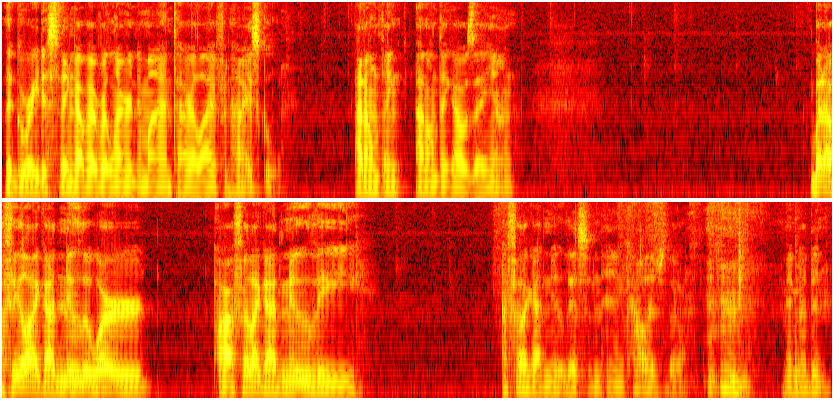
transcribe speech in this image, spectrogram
the greatest thing I've ever learned in my entire life in high school. I don't think I don't think I was that young. But I feel like I knew the word, or I feel like I knew the. I feel like I knew this in, in college, though. Maybe I didn't.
